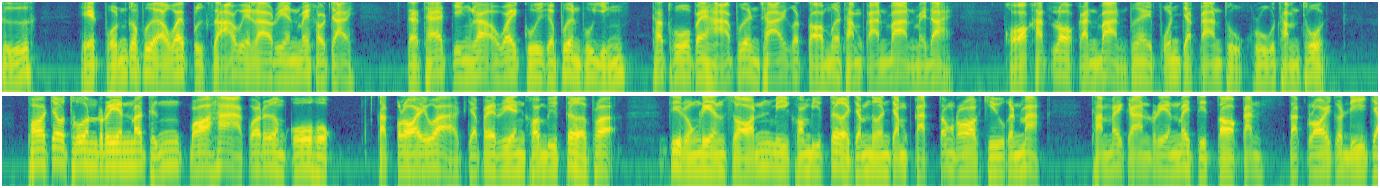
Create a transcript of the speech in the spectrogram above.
ถือ เหตุผลก็เพื่อเอาไว้ปรึกษาเวลาเรียนไม่เข้าใจ แต่แท้จริงแล้วเอาไว้คุยกับเพื่อนผู้หญิง ถ้าโทรไปหาเพื่อนชายก็ต่อเมื่อทำการบ้านไม่ได้ ขอคัดลอกการบ้านเพื่อให้พ้นจากการถูกครูทำโทษ พอเจ้าโทนเรียนมาถึงป .5 ก็เริ่มโกหกตะกลอยว่าจะไปเรียนคอมพิวเตอร์เพราะที่โรงเรียนสอนมีคอมพิวเตอร์จำนวนจำกัดต้องรอคิวกันมากทำให้การเรียนไม่ติดต่อกัน ตะกลอยก็ดีใจ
